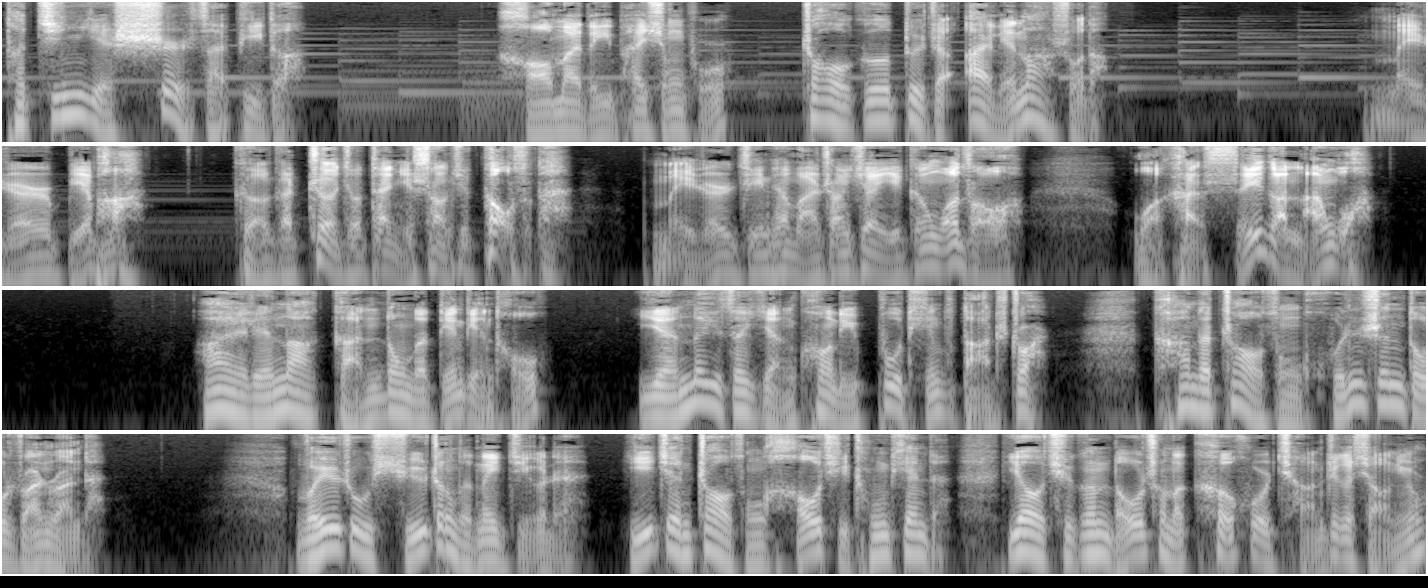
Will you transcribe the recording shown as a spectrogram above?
他今夜势在必得。豪迈的一拍胸脯，赵哥对着艾莲娜说道：“美人别怕，哥哥这就带你上去告诉他，美人今天晚上愿意跟我走，我看谁敢拦我。”艾莲娜感动的点点头，眼泪在眼眶里不停的打着转，看得赵总浑身都软软的。围住徐正的那几个人。一见赵总豪气冲天的要去跟楼上的客户抢这个小妞，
